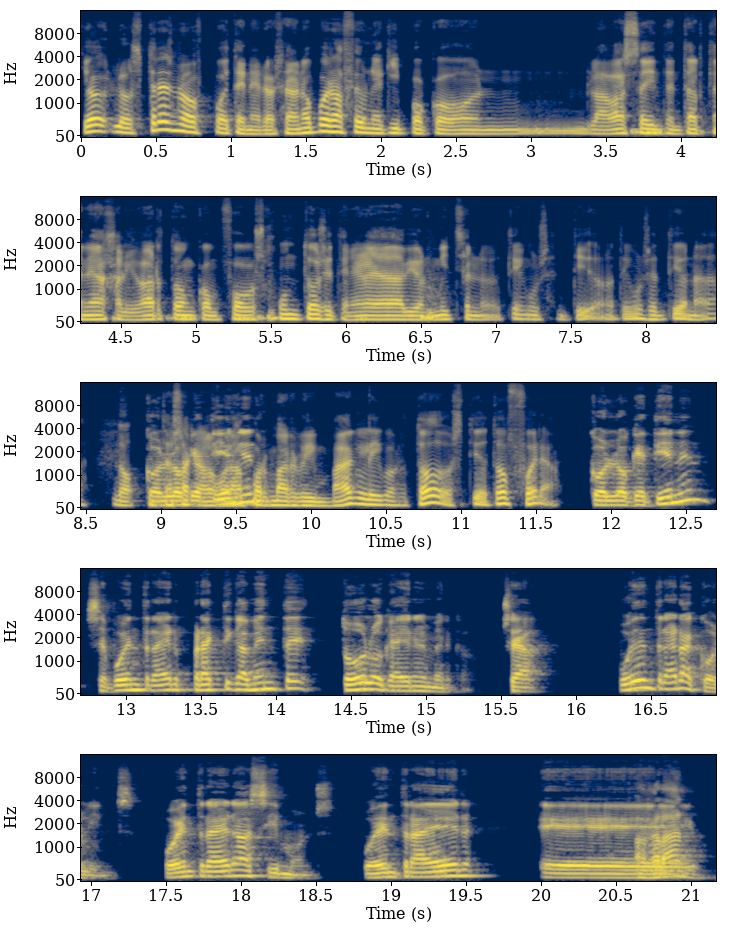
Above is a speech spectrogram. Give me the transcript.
yo los tres no los puede tener, o sea, no puedes hacer un equipo con la base de intentar tener a Halliburton con Fox juntos y tener a Davion Mitchell, no tiene ningún sentido, no tiene ningún sentido nada. No, con lo que tienen por Marvin Bagley, por todos, tío, todo fuera. Con lo que tienen se pueden traer prácticamente todo lo que hay en el mercado. O sea, pueden traer a Collins, pueden traer a Simmons, pueden traer eh, a Grant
